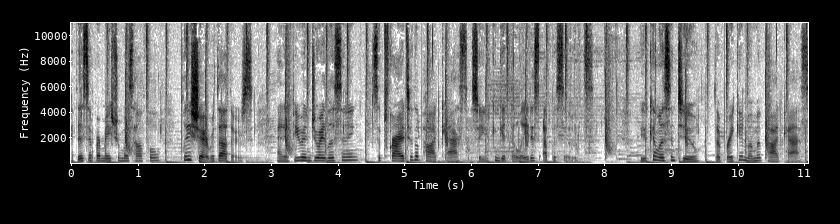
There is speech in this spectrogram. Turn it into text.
If this information was helpful, please share it with others. And if you enjoy listening, subscribe to the podcast so you can get the latest episodes. You can listen to the Breaking Moment podcast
